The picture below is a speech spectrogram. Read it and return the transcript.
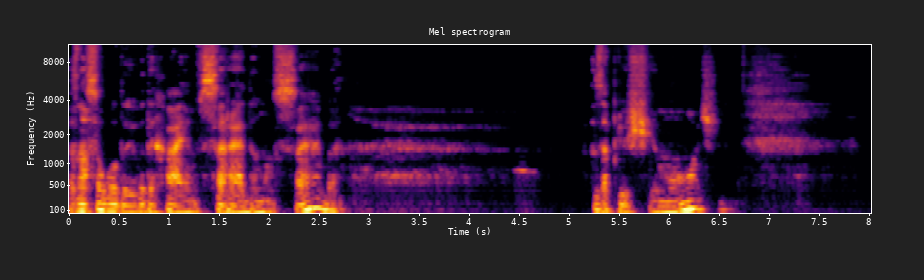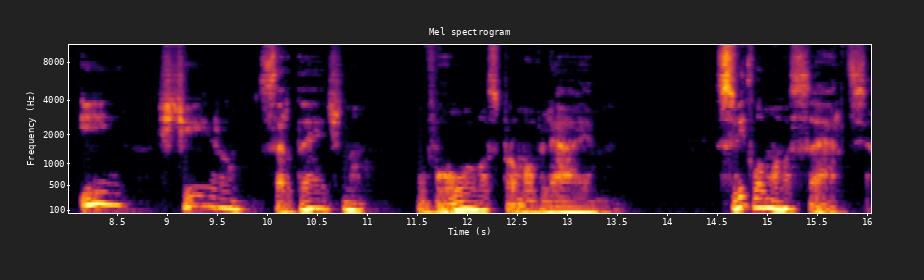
з насолодою видихаємо всередину себе, заплющуємо очі. І щиро, сердечно, вголос промовляємо. Світло мого серця,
